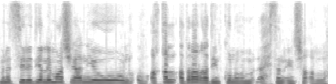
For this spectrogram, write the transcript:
من السيري ديال لي ماتش يعني وأقل الاضرار غادي نكونوا الأحسن إن شاء الله.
